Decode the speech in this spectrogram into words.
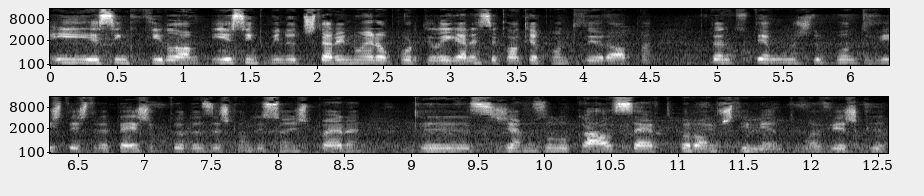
e a 5, km, e a 5 minutos estarem no aeroporto e ligarem-se a qualquer ponto da Europa. Portanto, temos, do ponto de vista estratégico, todas as condições para que sejamos o local certo para o investimento, uma vez que,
